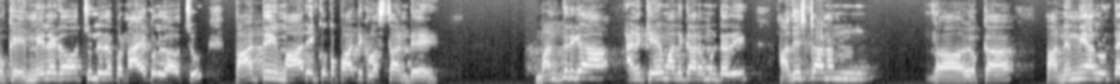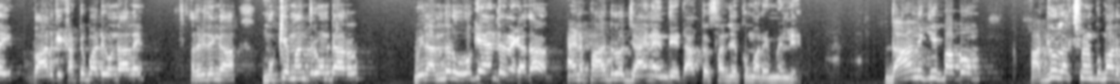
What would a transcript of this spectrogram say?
ఒక ఎమ్మెల్యే కావచ్చు లేదా ఒక నాయకులు కావచ్చు పార్టీ మారి ఇంకొక పార్టీకి వస్తా అంటే మంత్రిగా ఆయనకి ఏం అధికారం ఉంటుంది? అధిష్టానం యొక్క నిర్ణయాలు ఉంటాయి. వారికి కట్టుబడి ఉండాలి. అదేవిధంగా ముఖ్యమంత్రి ఉంటారు. వీళ్ళందరూ ఓకే అంటేనే కదా? ఆయన పార్టీలో జాయిన్ అయింది డాక్టర్ సంజయ్ కుమార్ ఎమ్మెల్యే. దానికి పాపం అడ్లు లక్ష్మణ్ కుమార్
